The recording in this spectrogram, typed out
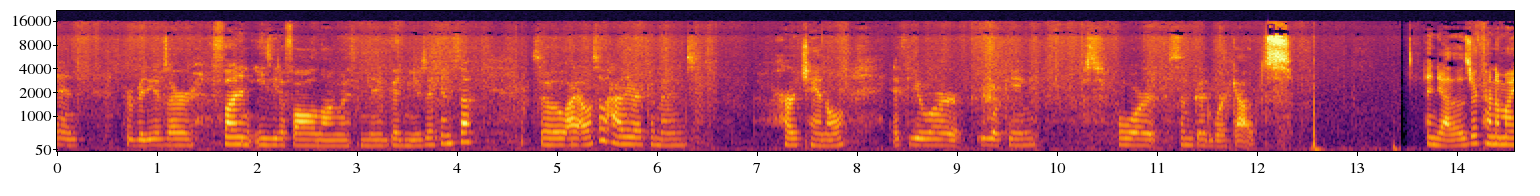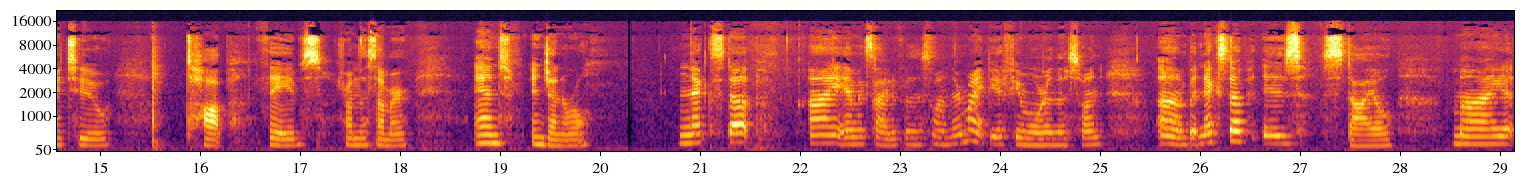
And her videos are fun and easy to follow along with, and they have good music and stuff. So I also highly recommend her channel if you are looking for some good workouts. And yeah, those are kind of my two top faves from the summer and in general. Next up, I am excited for this one. There might be a few more in this one. Um, but next up is style. My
